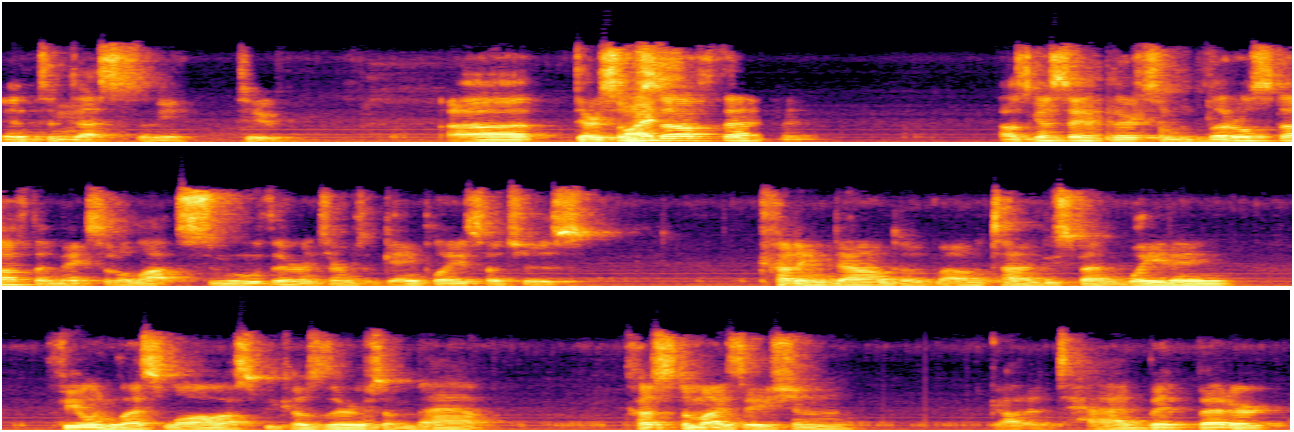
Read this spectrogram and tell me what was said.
into Hmm. Destiny 2. Uh, there's some Why- stuff that I was gonna say there's some little stuff that makes it a lot smoother in terms of gameplay, such as cutting down the amount of time you spend waiting, feeling less lost because there's a map. Customization got a tad bit better,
